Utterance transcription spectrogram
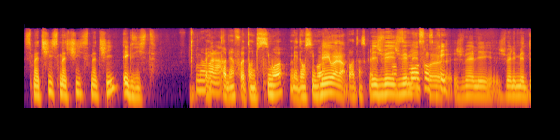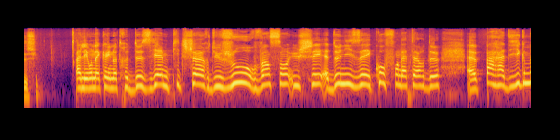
Smatchy, Smatchy, Smatchy existe. Ben, Oui, voilà. Très bien, faut attendre six mois, mais dans six mois, Mais tu voilà. pourras t'inscrire. Mais je vais, Dans je vais mettre, euh, je vais aller, je vais aller mettre dessus. Allez, on accueille notre deuxième pitcher du jour, Vincent Huchet Denizé, cofondateur de euh, Paradigme,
